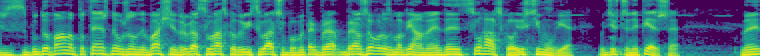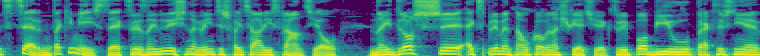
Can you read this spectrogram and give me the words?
zbudowano potężne urządzenie. Właśnie, droga słuchaczko, drogi słuchaczu, bo my tak bra branżowo rozmawiamy. Ten słuchaczko, już ci mówię, bo dziewczyny pierwsze. No więc CERN, takie miejsce, które znajduje się na granicy Szwajcarii z Francją, najdroższy eksperyment naukowy na świecie, który pobił praktycznie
